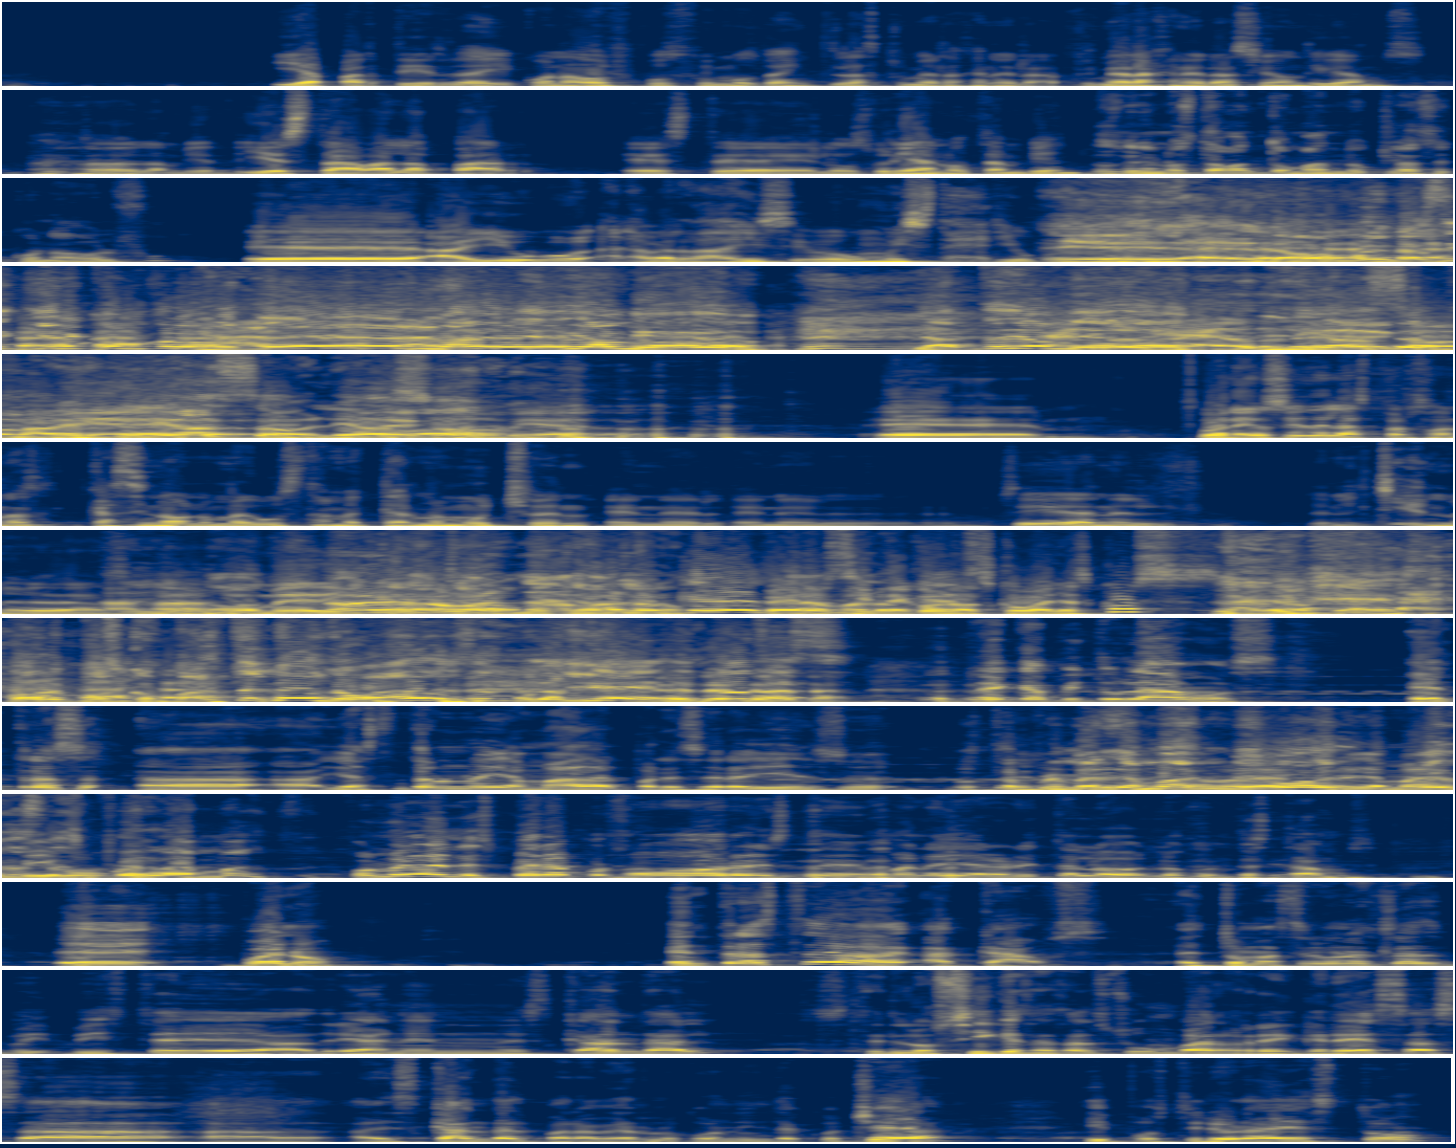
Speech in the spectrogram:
y a partir de ahí con Adolfo pues fuimos 20, las primeras genera primera generación, digamos, de Ajá. todo el ambiente. Y estaba a la par este, los Briano también. ¿Los venenos estaban tomando clase con Adolfo? Eh, ahí hubo, la verdad, ahí sí hubo un misterio. Eh, eh, no, hombre, no se quiere comprometer. Nadie le dio miedo. Ya te dio miedo. Lioso, lioso, lioso. Eh, bueno, yo soy de las personas que casi no, no me gusta meterme mucho en, en el, en el, sí, en el, en el chisme, ¿verdad? O sea, Ajá. yo, yo me No, no, dedico- no, claro, me nada más claro. lo que es. pero sí te que es. conozco varias cosas. Pobre, pues compártelo nomás. Eso es se Entonces, trata. recapitulamos. Entras a, a- Ya está entrando una llamada al parecer ahí. Eso, Nuestra primera llamada en vivo llamada en vivo. programas. Pónmela en espera, por favor, este manager. Ahorita lo, lo contestamos. Eh, bueno, entraste a, a Caos. Eh, tomaste algunas clases, vi- viste a Adrián en Scandal. Este, lo sigues hasta el Zumba, regresas a, a, a Scandal para verlo con Inda Cochea. Y posterior a esto,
